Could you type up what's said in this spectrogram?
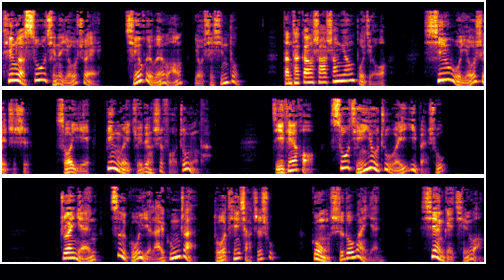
听了苏秦的游说，秦惠文王有些心动，但他刚杀商鞅不久，心无游说之事，所以并未决定是否重用他。几天后，苏秦又著为一本书，专研自古以来攻占夺天下之术，共十多万言。献给秦王，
